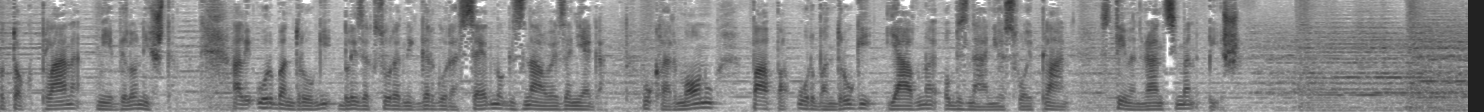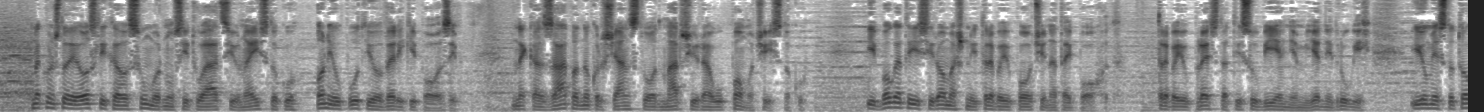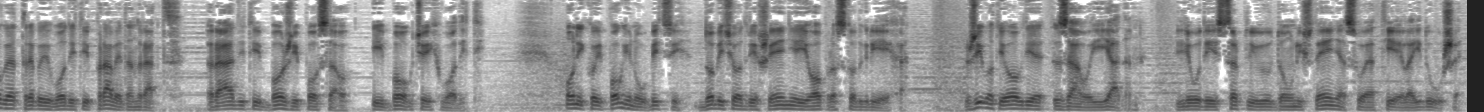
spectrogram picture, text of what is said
Od tog plana nije bilo ništa ali Urban II, blizak suradnik Grgura VII, znao je za njega. U Klarmonu papa Urban II javno je obznanio svoj plan. Steven Ranciman piše. Nakon što je oslikao sumornu situaciju na istoku, on je uputio veliki poziv. Neka zapadno kršćanstvo odmaršira u pomoć istoku. I bogati i siromašni trebaju poći na taj pohod. Trebaju prestati s ubijanjem jedni drugih i umjesto toga trebaju voditi pravedan rat, raditi Boži posao i Bog će ih voditi. Oni koji poginu u bici dobit će odrješenje i oprost od grijeha. Život je ovdje zao i jadan. Ljudi iscrpljuju do uništenja svoja tijela i duše.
